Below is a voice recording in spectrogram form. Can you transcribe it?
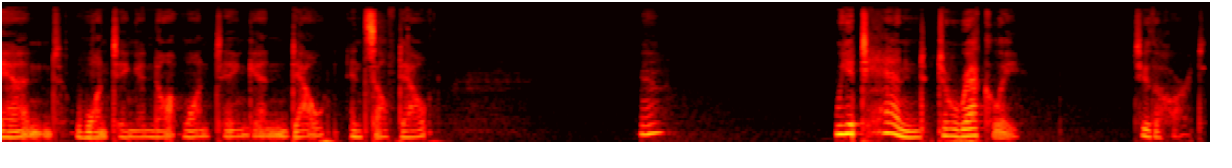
and wanting and not wanting and doubt and self doubt. Yeah? We attend directly to the heart.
